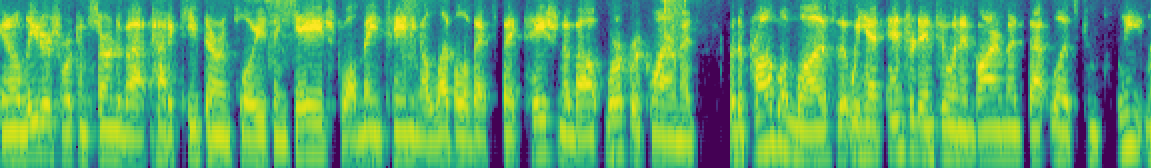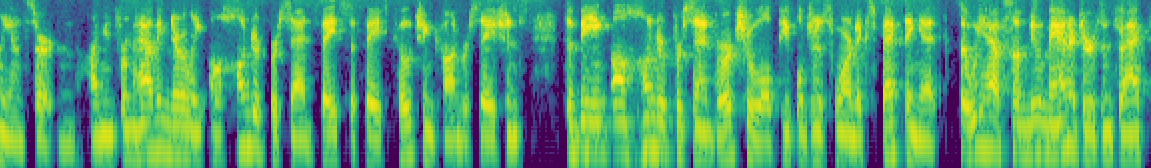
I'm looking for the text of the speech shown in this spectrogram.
You know, leaders were concerned about how to keep their employees engaged while maintaining a level of expectation about work requirements. But the problem was that we had entered into an environment that was completely uncertain. I mean, from having nearly 100% face to face coaching conversations to being 100% virtual. People just weren't expecting it. So we have some new managers, in fact,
